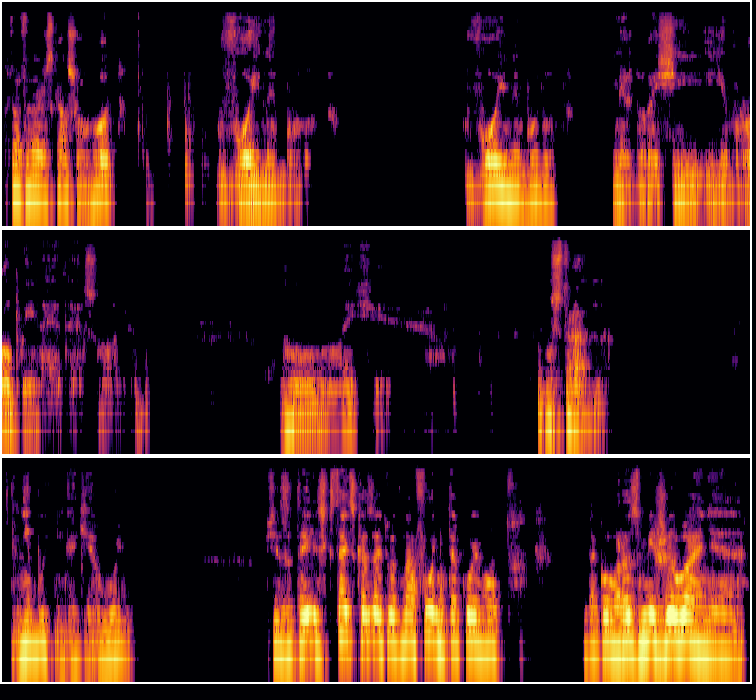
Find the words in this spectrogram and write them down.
Кто-то даже сказал, что вот войны будут. Войны будут между Россией и Европой на этой основе. Ну, знаете, ну, странно не будет никаких войн. Все затаились. Кстати сказать, вот на фоне такой вот, такого размежевания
